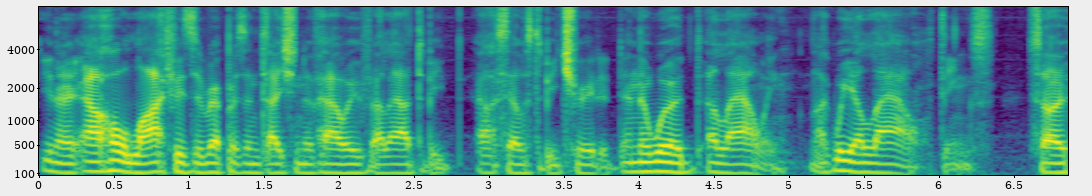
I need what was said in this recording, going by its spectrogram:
You know, our whole life is a representation of how we've allowed to be ourselves to be treated, and the word allowing, like we allow things. So,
